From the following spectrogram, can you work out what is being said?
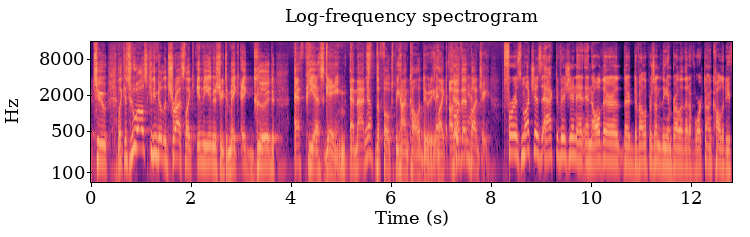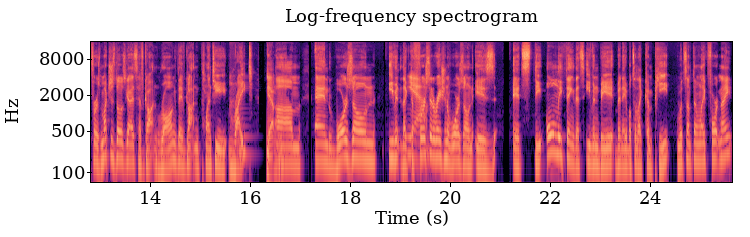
to like cuz who else can you be able to trust like in the industry to make a good FPS game? And that's Yeah. the folks behind Call of Duty. Like other than Yeah. Bungie. for as much as Activision and, and all their their developers under the umbrella that have worked on Call of Duty, for as much as those guys have gotten wrong, they've gotten plenty right. Yep. Um, and Warzone, even like the first iteration of Warzone is it's the only thing that's even be been able to like compete with something like Fortnite.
